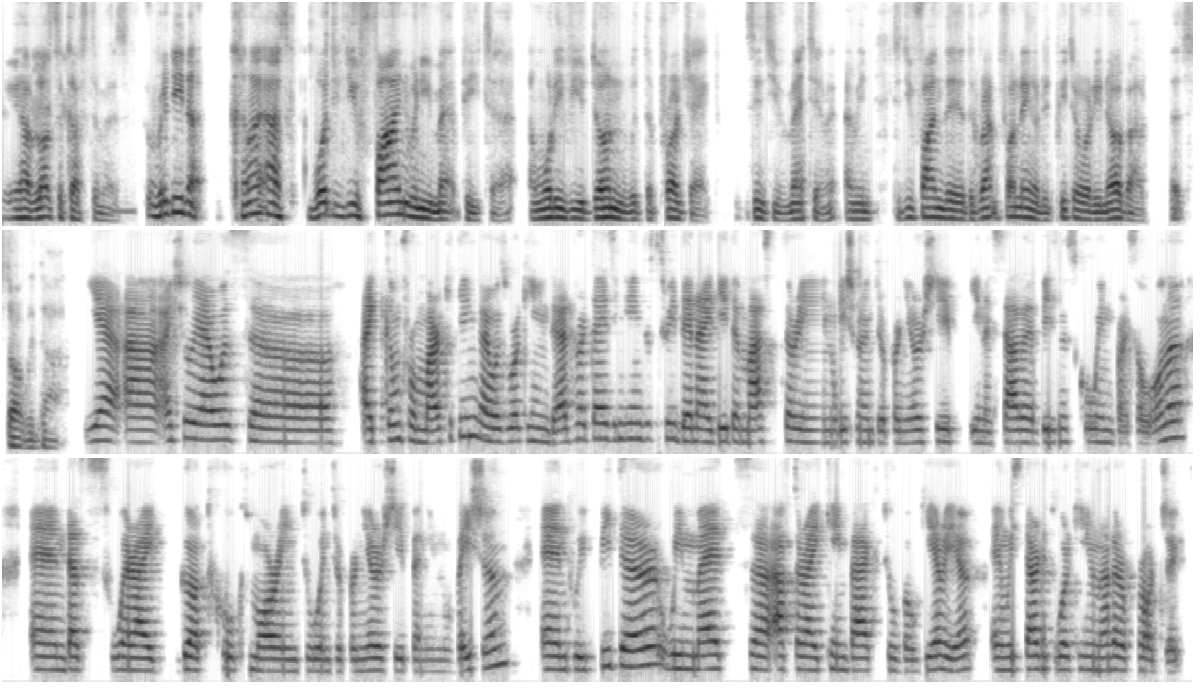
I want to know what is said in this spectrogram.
you have lots of customers. Radina, can I ask, what did you find when you met Peter, and what have you done with the project since you've met him? I mean, did you find the the grant funding, or did Peter already know about? It? Let's start with that. Yeah, uh, actually, I was uh, I come from marketing. I was working in the advertising industry. Then I did a master in innovation entrepreneurship in a ESADE business school in Barcelona. And that's where I got hooked more into entrepreneurship and innovation. And with Peter, we met uh, after I came back to Bulgaria and we started working on another project,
